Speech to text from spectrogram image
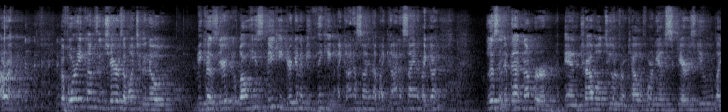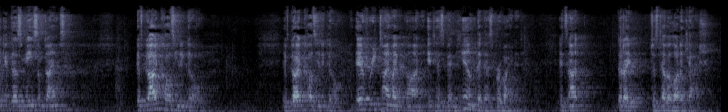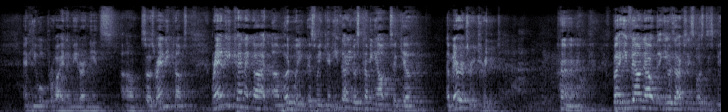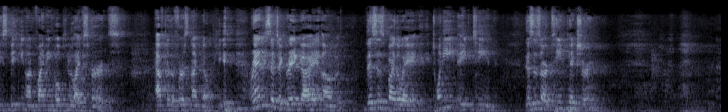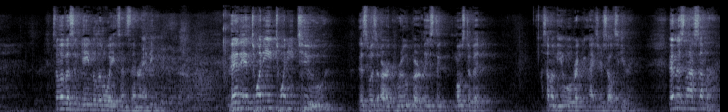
All right. Before he comes and shares, I want you to know because while he's speaking, you're going to be thinking, I got to sign up. I got to sign up. I got. Listen, if that number and travel to and from California scares you like it does me sometimes, if God calls you to go, if God calls you to go, every time I've gone, it has been Him that has provided. It's not that I just have a lot of cash. And He will provide and meet our needs. Um, so as Randy comes, Randy kind of got um, hoodwinked this weekend. He thought he was coming out to give a marriage retreat. but he found out that he was actually supposed to be speaking on finding hope through life's hurts after the first night. No, he, Randy's such a great guy. Um, this is, by the way, 2018. This is our team picture. Some of us have gained a little weight since then, Randy. Then in 2022, this was our group, or at least the, most of it. Some of you will recognize yourselves here. Then this last summer,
